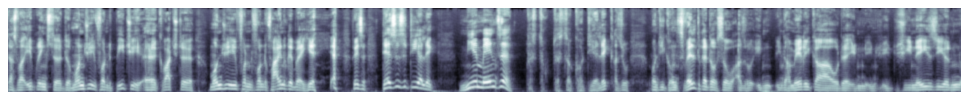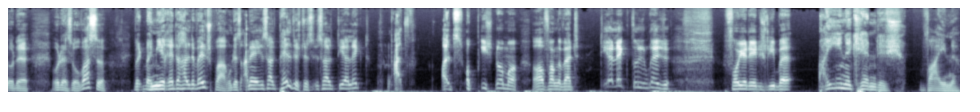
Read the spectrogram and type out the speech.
Das war übrigens der, der Monji von der Beachy, äh, Quatsch, der Monji von, von der Feinriber hier. verstehst du? Das ist ein Dialekt. Mir Mense, das ist doch, das ist doch kein Dialekt. Also, man, die ganze Welt redet doch so. Also in, in Amerika oder in, in, in Chinesien oder, oder so, weißt du? Bei mir redet halt die Weltsprache und das andere ist halt Peltisch, das ist halt Dialekt. Als, als ob ich nochmal anfangen werde, Dialekt zu sprechen. Feuer den ich lieber eine kenn dich, Weine.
